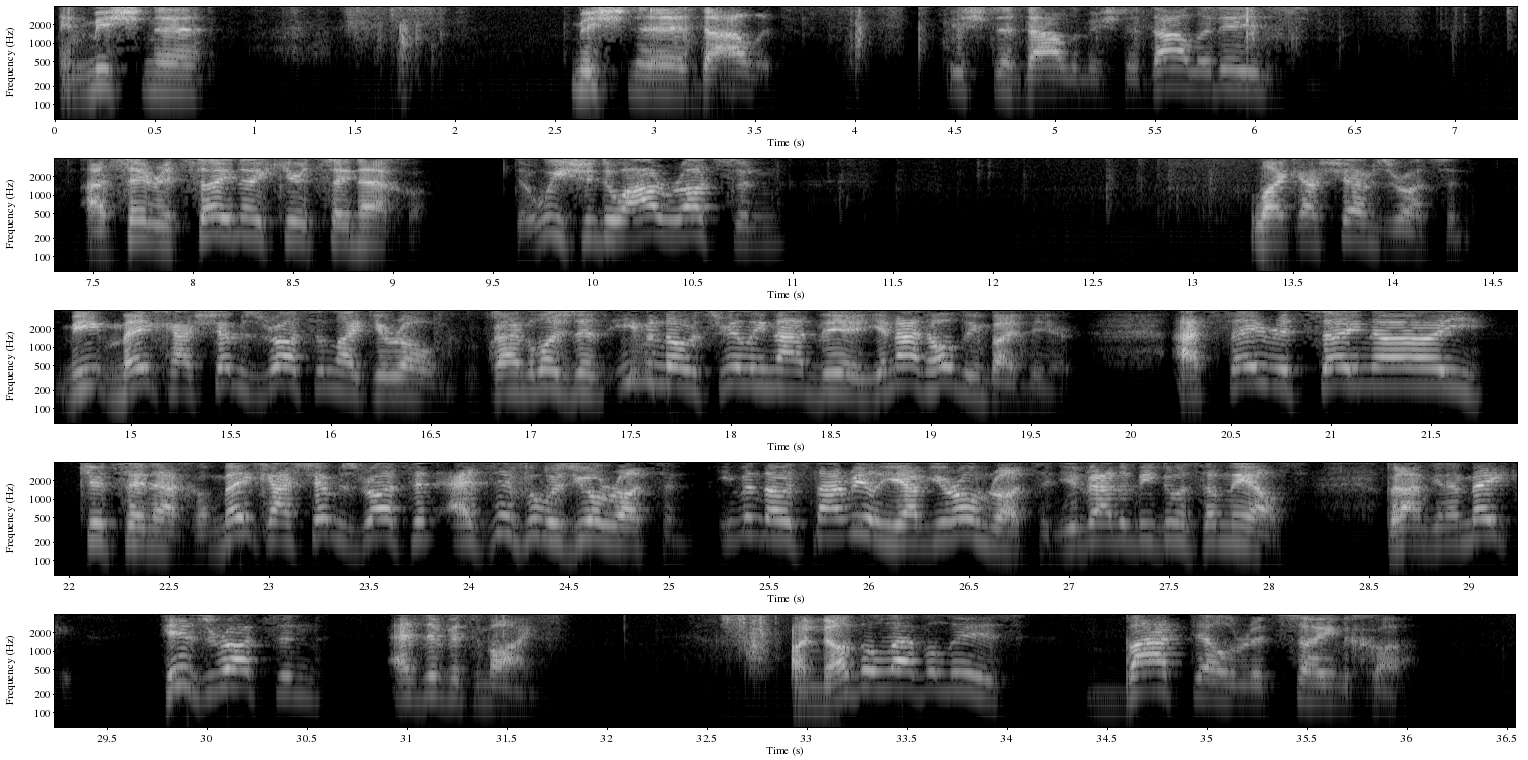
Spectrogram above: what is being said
in Mishnah Mishnah Dalit. Mishnah Dalit. Mishnah Dalit is Aser Kir That we should do our Ratzon like Hashem's Ratzon. Make Hashem's Ratzon like your own. Chaim says, even though it's really not there, you're not holding by there. Asay Ritzainai Kirtzenecha. Make Hashem's Ratzon as if it was your Ratzon. Even though it's not real, you have your own Ratzon. You'd rather be doing something else. But I'm going to make his Ratzon as if it's mine. Another level is Batel Ritzaincha.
